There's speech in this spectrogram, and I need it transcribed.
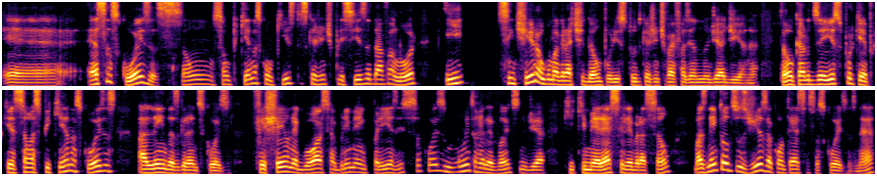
É, essas coisas são, são pequenas conquistas que a gente precisa dar valor e sentir alguma gratidão por isso tudo que a gente vai fazendo no dia a dia, né? Então eu quero dizer isso por quê? Porque são as pequenas coisas além das grandes coisas. Fechei um negócio, abri minha empresa, isso são coisas muito relevantes no dia que, que merece celebração, mas nem todos os dias acontecem essas coisas, né?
